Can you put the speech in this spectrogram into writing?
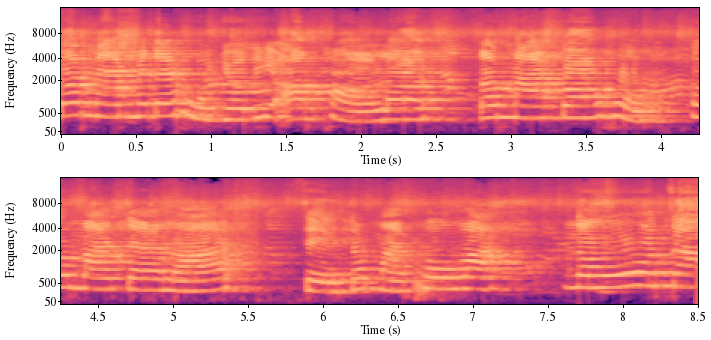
ต้นไม้ไม่ได้หูอยู่ที่ออมขอเลยต้นไม้โก็หูต้นไม้ใจร้ายเสียงต้นไม้พูดว่าหนูจ้า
